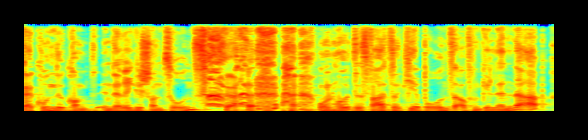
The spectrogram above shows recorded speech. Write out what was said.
der Kunde kommt in der Regel schon zu uns und holt das Fahrzeug hier bei uns auf dem Gelände ab.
